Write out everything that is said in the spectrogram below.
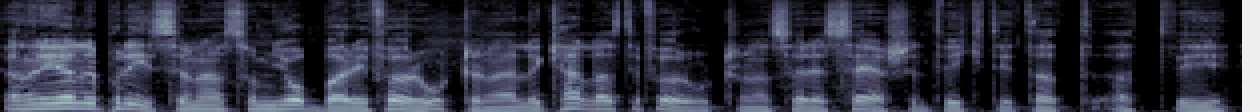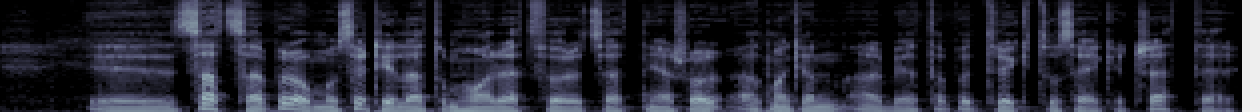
Ja, när det gäller poliserna som jobbar i förorterna eller kallas till förorterna så är det särskilt viktigt att, att vi eh, satsar på dem och ser till att de har rätt förutsättningar så att man kan arbeta på ett tryggt och säkert sätt där.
